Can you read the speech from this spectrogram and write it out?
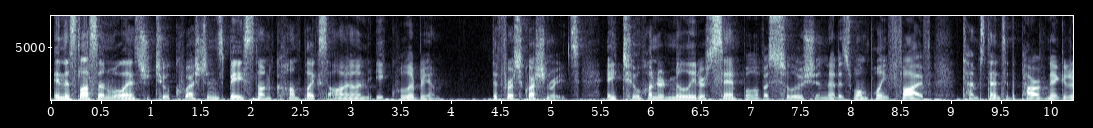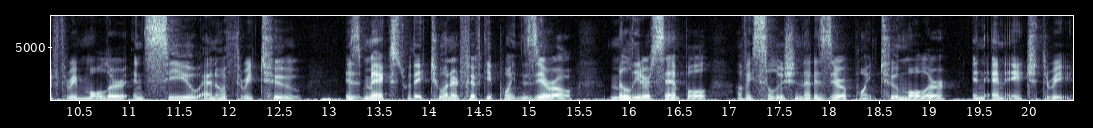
In this lesson, we'll answer two questions based on complex ion equilibrium. The first question reads, a 200 milliliter sample of a solution that is 1.5 times 10 to the power of negative 3 molar in CuNO32 is mixed with a 250.0 milliliter sample of a solution that is 0.2 molar in NH3.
